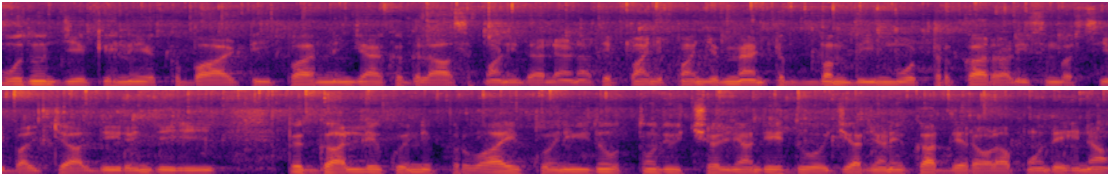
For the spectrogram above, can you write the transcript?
ਉਦੋਂ ਜੇ ਕਿਸੇ ਨੇ ਇੱਕ ਬਾਲਟੀ ਭਰਨੀ ਜਾਂ ਇੱਕ ਗਲਾਸ ਪਾਣੀ ਦਾ ਲੈਣਾ ਤੇ 5-5 ਮਿੰਟ ਬੰਬੀ ਮੋਟਰ ਘਰ ਵਾਲੀ ਸਮਰਸੀਬਲ ਚੱਲਦੀ ਰਹਿੰਦੀ ਸੀ। ਤੇ ਗੱਲ ਹੀ ਕੋਈ ਨਹੀਂ ਪਰਵਾਹ ਹੀ ਕੋਈ ਨਹੀਂ ਜਦੋਂ ਉੱਤੋਂ ਦੀ ਉਛਲ ਜਾਂਦੀ ਸੀ, ਦੋ ਚਾਰ ਜਣੇ ਘਰ ਦੇ ਰੌਲਾ ਪਾਉਂਦੇ ਸੀ ਨਾ,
